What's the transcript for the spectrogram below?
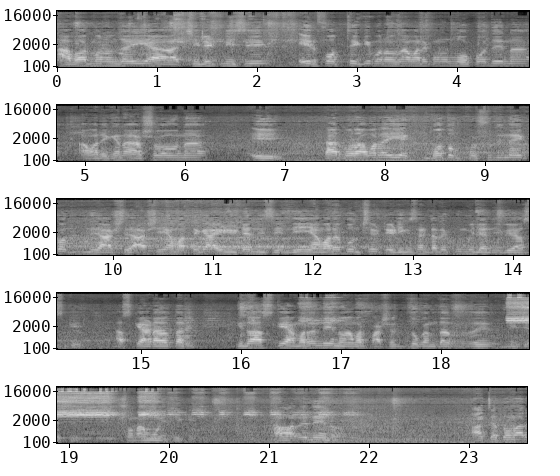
আবার মনে যায় আহ, সিলেট নিছে। এরপর থেকে মনে হয় আমার কোনো লোকও দেয় না আমার এখানে আসেও না। এই তারপর আবার এই গত পরশু দিনে আসে আসি আমার থেকে আইডিটা নিছে। নিয়ে আমারে বলছে ট্রেডিং সেন্টারে কুমিল্লা নিবে আজকে। আজকে আঠারো তারিখ। কিন্তু আজকে আমার নেন আমার পাশের দোকানদার নিতেছে। সোনাময়ী থেকে। আমারে নেন। আচ্ছা তোমার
